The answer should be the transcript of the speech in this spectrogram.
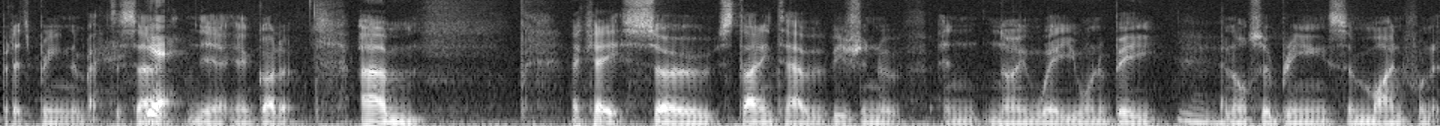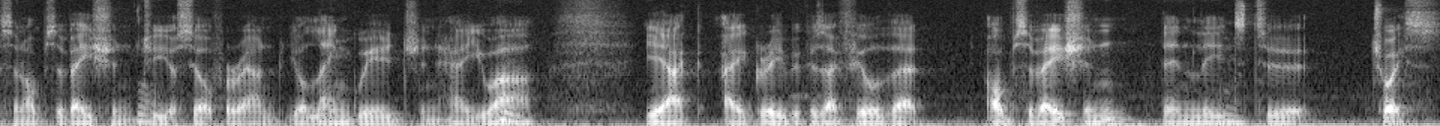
but it's bringing them back to sad. Yeah. yeah, yeah, got it. Um, okay, so starting to have a vision of and knowing where you want to be, Mm. and also bringing some mindfulness and observation to yourself around your language and how you Mm. are. Yeah, I, I agree because I feel that observation then leads to choice.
